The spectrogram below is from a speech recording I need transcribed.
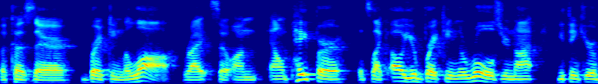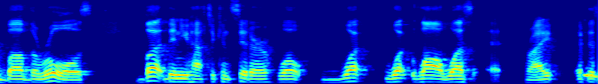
because they're breaking the law, right? So on on paper, it's like, oh, you're breaking the rules. You're not. You think you're above the rules, but then you have to consider, well, what what law was it, right? If this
